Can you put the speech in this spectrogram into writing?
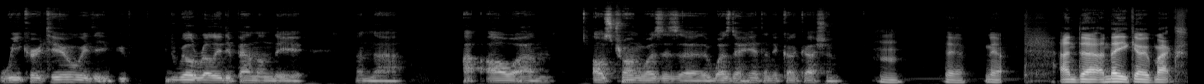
week or two. It, it, will really depend on the on uh, how um, how strong was his uh, was the hit and the concussion. Mm. Yeah, yeah, and uh, and there you go, Max.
